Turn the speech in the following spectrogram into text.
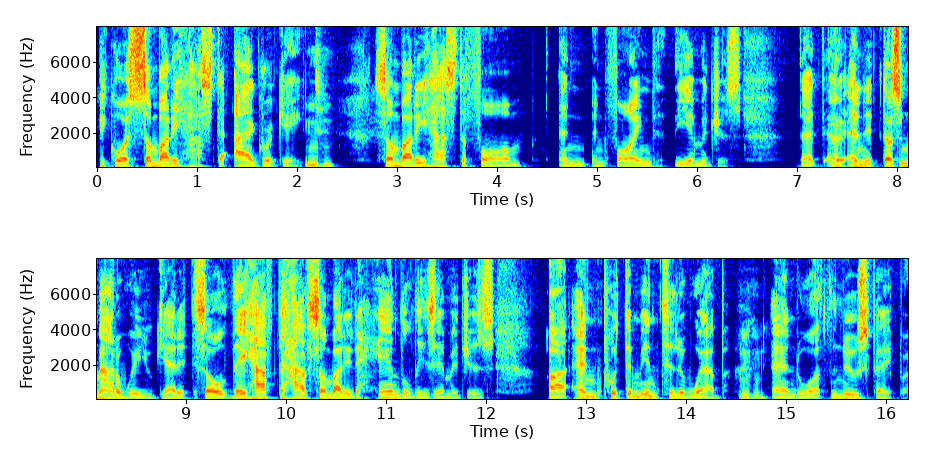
because somebody has to aggregate, somebody has to farm and and find the images. That uh, and it doesn't matter where you get it. So they have to have somebody to handle these images uh, and put them into the web and or the newspaper.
